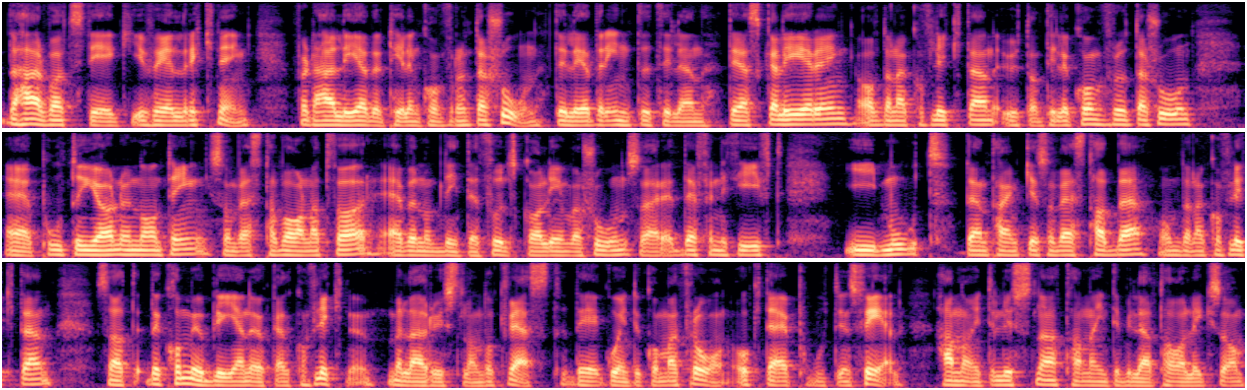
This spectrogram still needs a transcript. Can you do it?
det här var ett steg i fel riktning. För det här leder till en konfrontation. Det leder inte till en deeskalering av den här konflikten, utan till en konfrontation. Eh, Putin gör nu någonting som väst har varnat för. Även om det inte är fullskalig invasion så är det definitivt emot den tanke som väst hade om den här konflikten. Så att det kommer att bli en ökad konflikt nu mellan Ryssland och väst. Det går inte att komma ifrån och det är Putins fel. Han har inte lyssnat, han har inte velat ha liksom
